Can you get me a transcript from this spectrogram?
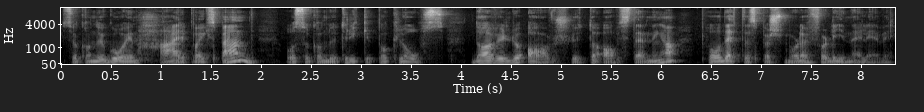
så kan du gå inn her på Expand, og så kan du trykke på Close. Da vil du avslutte avstemningen på dette spørsmålet for dine elever.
